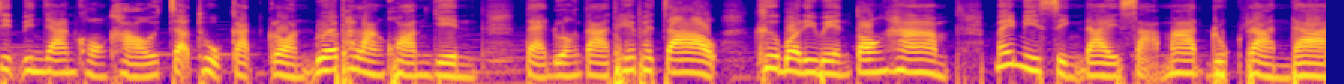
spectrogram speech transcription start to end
จิตวิญญาณของเขาจะถูกกัดกร่อนด้วยพลังความเย็น แต่ดวงตาเทพเจ้า คือบริเวณต้องห้าม ไม่มีสิ่งใดสามารถรุกรานได้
